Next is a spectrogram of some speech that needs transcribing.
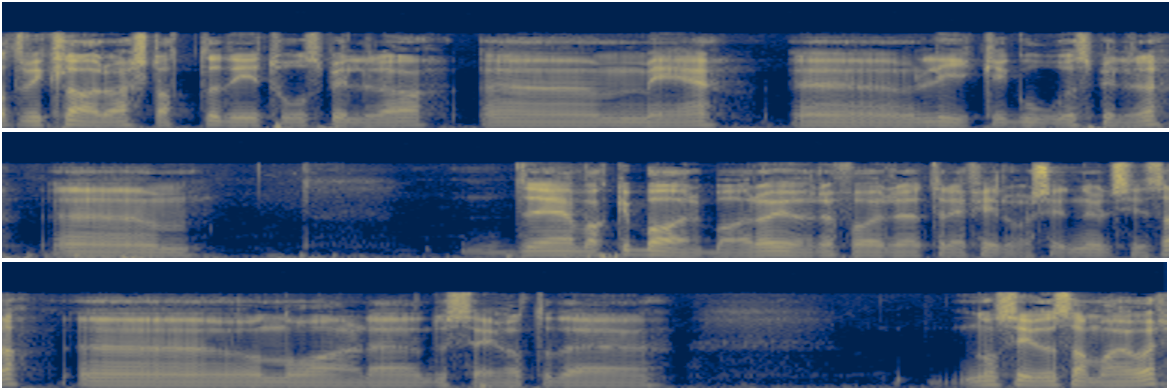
at vi klarer å erstatte de to spillerne eh, med eh, like gode spillere. Eh, det var ikke bare bare å gjøre for tre-fire år siden i Ullskisa. Uh, og nå er det Du ser jo at det Nå sier vi det samme i år,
